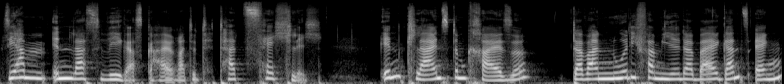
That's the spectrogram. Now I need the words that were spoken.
Sie haben in Las Vegas geheiratet, tatsächlich. In kleinstem Kreise. Da war nur die Familie dabei, ganz eng.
